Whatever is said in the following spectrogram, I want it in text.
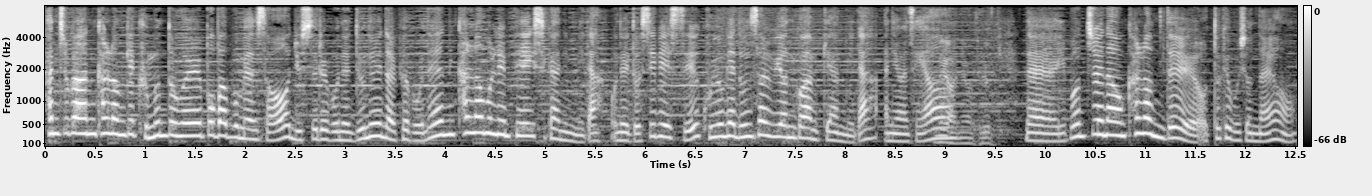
한 주간 칼럼계 금운동을 뽑아보면서 뉴스를 보는 눈을 넓혀보는 칼럼 올림픽 시간입니다. 오늘도 CBS 구용의 논설위원과 함께합니다. 안녕하세요. 네, 안녕하세요. 네, 이번 주에 나온 칼럼들 어떻게 보셨나요?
